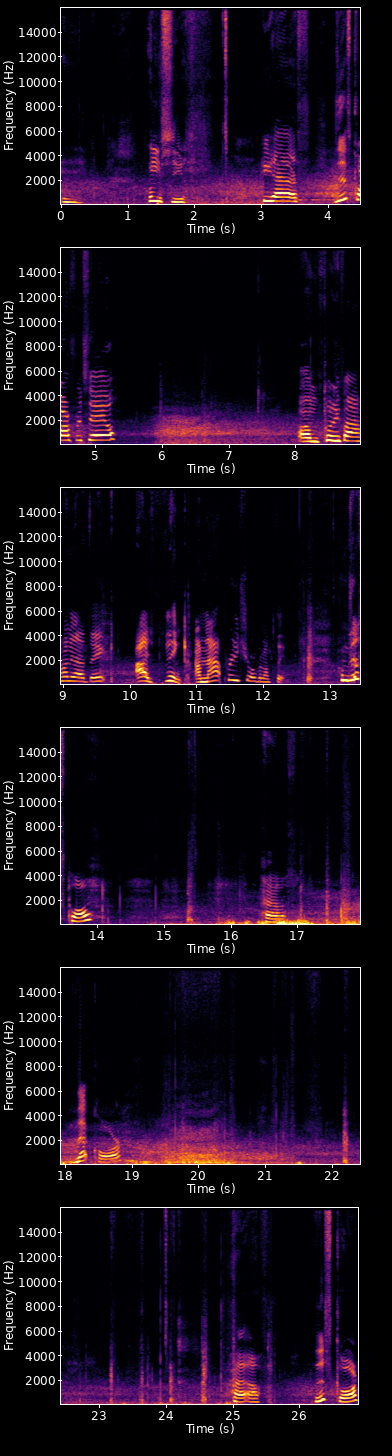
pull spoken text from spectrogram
Let me see. He has this car for sale. Um, 2500 I think. I think. I'm not pretty sure, but I'm thinking. Um, this car has that car. Have this car.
